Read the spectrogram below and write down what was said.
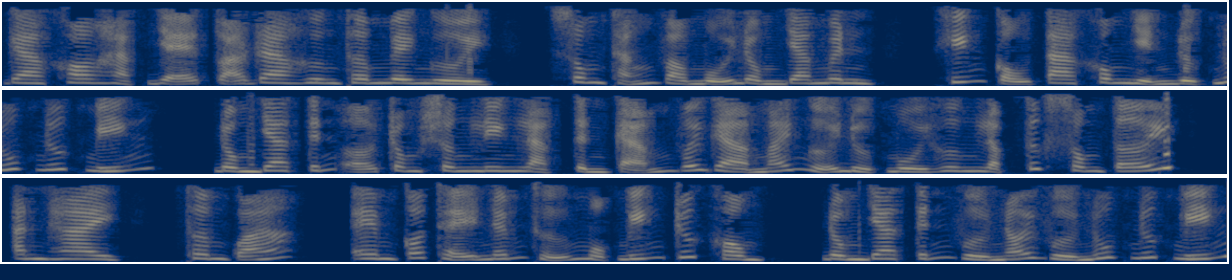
gà kho hạt dẻ tỏa ra hương thơm mê người, xông thẳng vào mũi đồng gia Minh, khiến cậu ta không nhịn được nuốt nước miếng, đồng gia tính ở trong sân liên lạc tình cảm với gà mái ngửi được mùi hương lập tức xông tới, anh hai, thơm quá, em có thể nếm thử một miếng trước không, đồng gia tính vừa nói vừa nuốt nước miếng,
